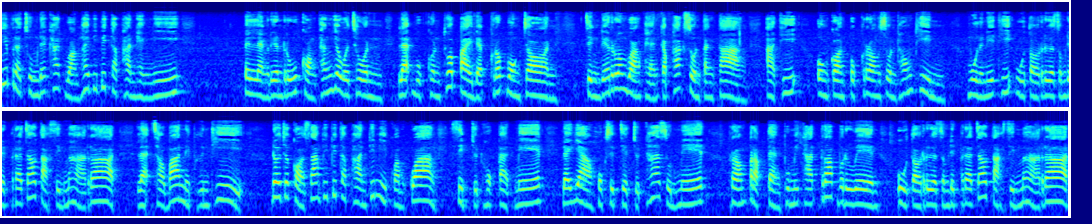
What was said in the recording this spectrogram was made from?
ที่ประชุมได้คาดหวังให้พิพิธภัณฑ์แห่งนี้เป็นแหล่งเรียนรู้ของทั้งเยาวชน และบุคคลทั่วไปแบบครบวงจร จึงได้ร่วมวางแผนกับภาคส่วนต่างๆ อาทิ องค์กรปกครองส่วนท้องถิ่น มูลนิธิอู่ต่อเรือสมเด็จพระเจ้าตากสินมหาราช และชาวบ้านในพื้นที่ โดยจะก่อสร้างพิพิธภัณฑ์ที่มีความกว้าง 10.68 เมตร และยาว 67.50 เมตร พร้อมปรับแต่งภูมิทัศน์รอบบริเวณ อู่ต่อเรือสมเด็จพระเจ้าตากสินมหาราช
